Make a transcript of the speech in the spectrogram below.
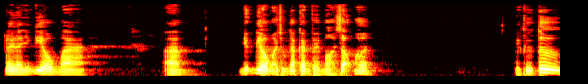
đây là những điều mà à, những điều mà chúng ta cần phải mở rộng hơn. Việc thứ tư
